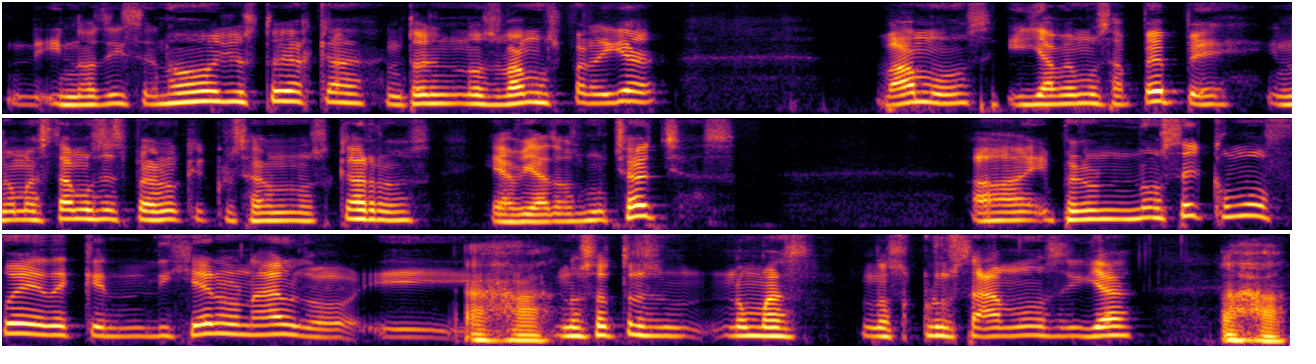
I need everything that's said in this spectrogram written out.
Y nos dice, no, yo estoy acá. Entonces nos vamos para allá. Vamos y ya vemos a Pepe. Y nomás estamos esperando que cruzaran unos carros. Y había dos muchachas. Ay, pero no sé cómo fue de que dijeron algo. Y Ajá, nosotros nomás nos cruzamos y ya. ajá.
